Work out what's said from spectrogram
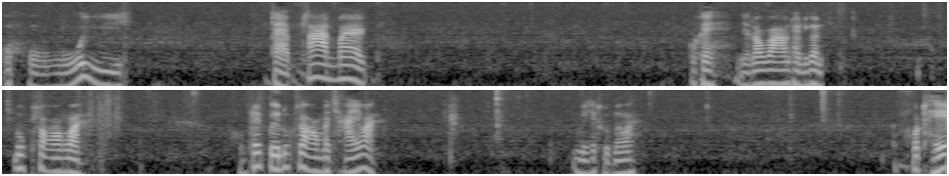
โอ้โห แต่พลาดมาก โอเค เดี๋ยวเราวางแถวนี้ก่อน ลูกซองว่ะ ผมได้ปืนลูกซองมาใช้ว่ะ มีกระสุนไหมวะ โคตรเท่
